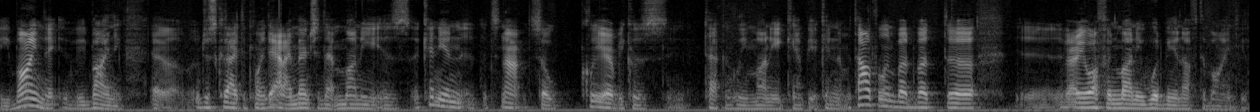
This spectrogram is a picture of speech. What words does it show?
be binding. Be binding. Uh, just because I to point out, I mentioned that money is a kinyan. It's not so clear because technically money can't be a kinyan metaltalin, but but uh, uh, very often money would be enough to bind you.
